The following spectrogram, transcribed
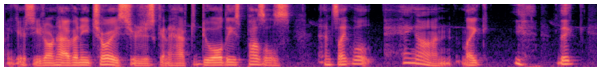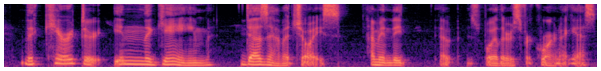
I guess you don't have any choice. You're just gonna have to do all these puzzles. And it's like, well, hang on. Like, the the character in the game does have a choice. I mean, they uh, spoilers for Quern, I guess.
